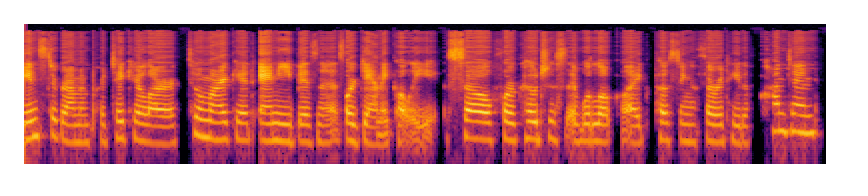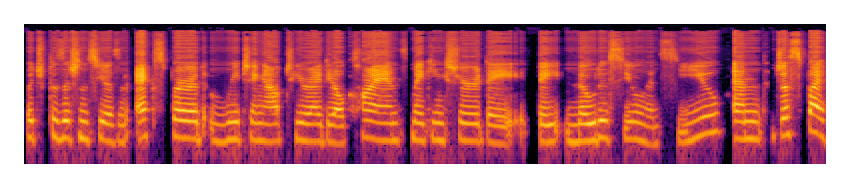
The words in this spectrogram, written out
Instagram in particular to market any business organically. So for coaches, it would look like posting authoritative content, which positions you as an expert, reaching out to your ideal clients, making sure they, they notice you and see you. And just by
